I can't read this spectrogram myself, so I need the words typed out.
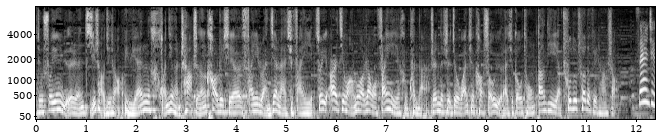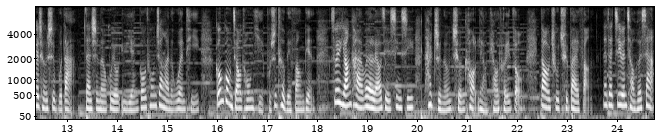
就说英语的人极少极少，语言环境很差，只能靠这些翻译软件来去翻译，所以。二 G 网络让我翻译也很困难，真的是就完全靠手语来去沟通。当地呀，出租车都非常少。虽然这个城市不大，但是呢会有语言沟通障碍的问题，公共交通也不是特别方便。所以杨凯为了了解信息，他只能全靠两条腿走，到处去拜访。那在机缘巧合下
